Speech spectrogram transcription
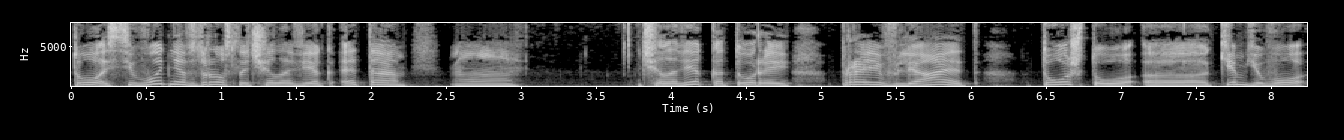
то сегодня взрослый человек это человек, который проявляет то, что э, кем его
